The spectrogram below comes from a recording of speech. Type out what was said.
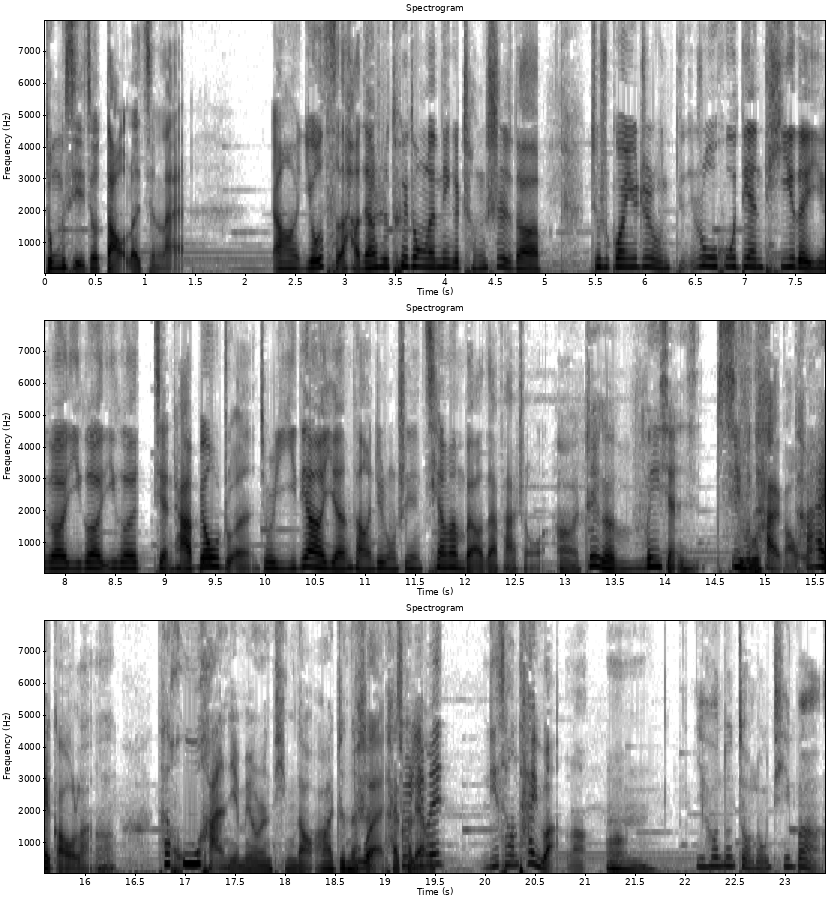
东西就倒了进来，然后由此好像是推动了那个城市的，就是关于这种入户电梯的一个一个一个检查标准，就是一定要严防这种事情，千万不要再发生了，啊，这个危险系系数数太高了，太高了啊！他呼喊也没有人听到啊，真的是，太可怜了。因为离层太远了，嗯，嗯。以后都走楼梯吧。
